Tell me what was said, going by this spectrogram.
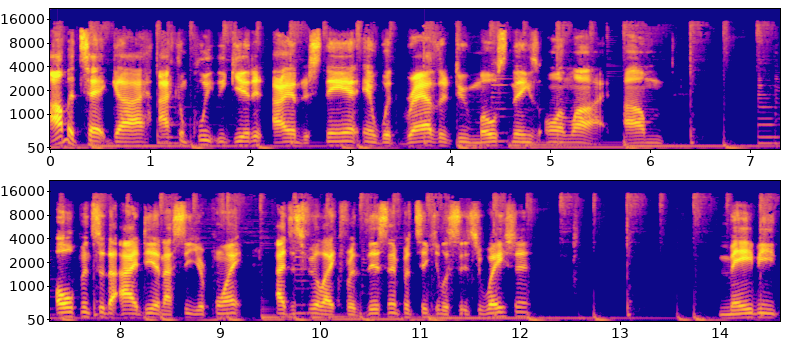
I'm a tech guy. I completely get it. I understand and would rather do most things online. I'm open to the idea and I see your point. I just feel like for this in particular situation, maybe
